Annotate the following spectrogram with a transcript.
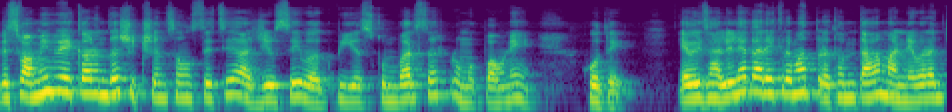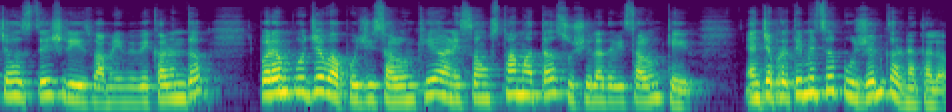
व स्वामी विवेकानंद शिक्षण संस्थेचे आजीव सेवक बी एस कुंभार सर प्रमुख पाहुणे होते. यावेळी झालेल्या कार्यक्रमात प्रथमतः मान्यवरांच्या हस्ते श्री स्वामी विवेकानंद परमपूज्य बापूजी साळुंखे आणि संस्था माता सुशीलादेवी साळुंखे यांच्या प्रतिमेचं पूजन करण्यात आलं.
